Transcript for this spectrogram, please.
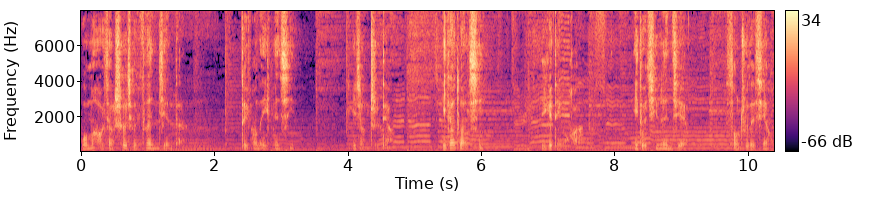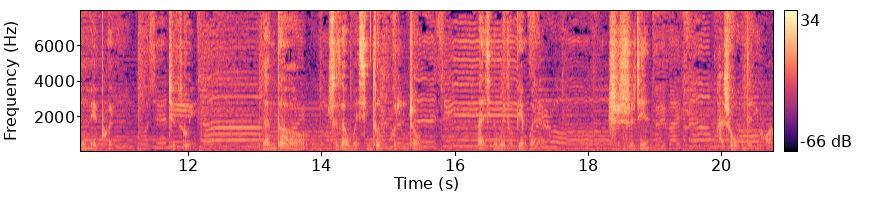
我们好像奢求的都很简单：对方的一封信、一张纸条、一条短信、一个电话、一朵情人节送出的鲜红玫瑰，就足以。难道是在我们行走的过程中，爱情的味道变味了？是时间，还是我们的欲望？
